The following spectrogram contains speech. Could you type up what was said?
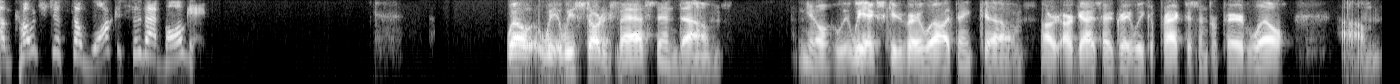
Um, Coach, just to walk us through that ball game. Well, we we started fast and um, you know we, we executed very well. I think um, our our guys had a great week of practice and prepared well. Um,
